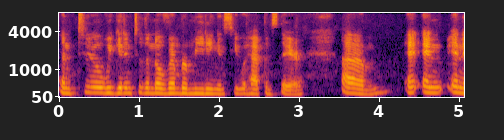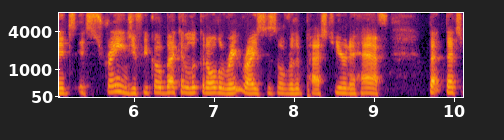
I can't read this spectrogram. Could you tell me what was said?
until we get into the November meeting and see what happens there. Um, and, and and it's it's strange if you go back and look at all the rate rises over the past year and a half. That that's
